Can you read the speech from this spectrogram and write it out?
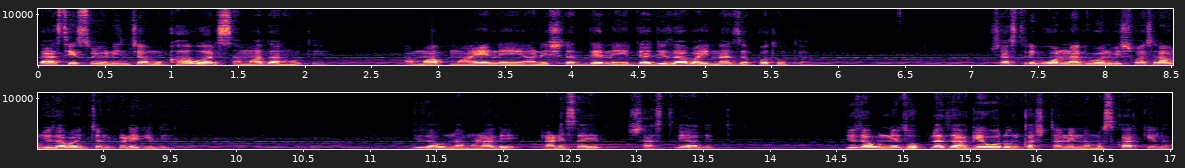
दासी सोयणींच्या मुखावर समाधान होते. अमाप मायेने आणि श्रद्धेने त्या जिजाबाईंना जपत होत्या. शास्त्री बुवांना घेऊन विश्वासराव जिजाबाईंच्याकडे गेले. जिजाऊंना म्हणाले राणीसाहेब शास्त्री आलेत. जिजाऊंनी झोपल्या जागेवरून कष्टाने नमस्कार केला.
